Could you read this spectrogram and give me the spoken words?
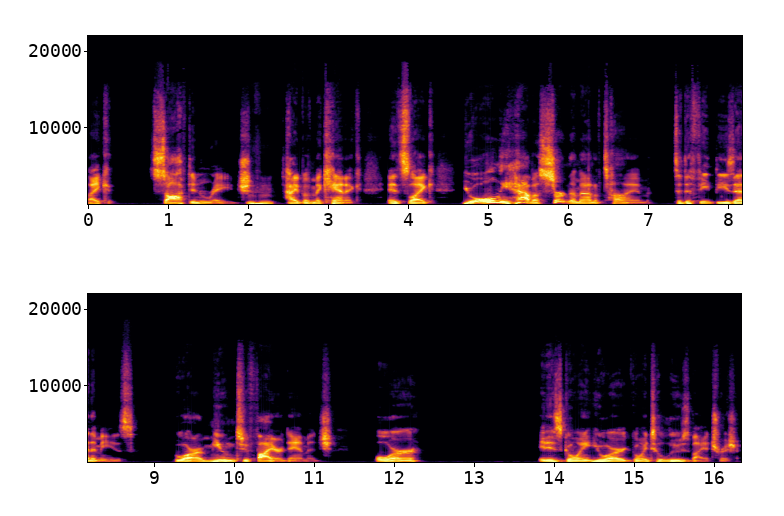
like, soft enrage mm-hmm. type of mechanic. It's like you only have a certain amount of time to defeat these enemies who are immune to fire damage or it is going you are going to lose by attrition.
